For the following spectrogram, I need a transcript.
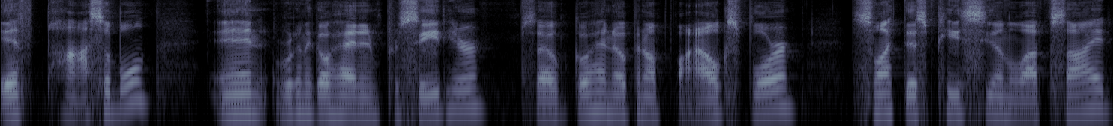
if possible. And we're going to go ahead and proceed here. So go ahead and open up File Explorer select this PC on the left side,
